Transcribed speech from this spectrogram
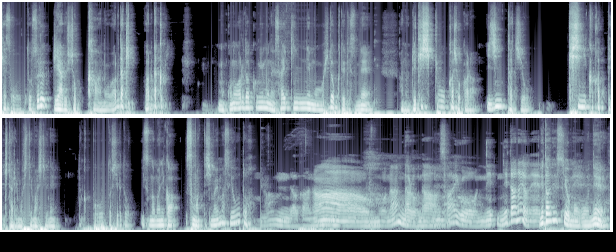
消そうとするリアルショッカーの悪だき、悪だくみ。もうこの悪だくみもね、最近ね、もうひどくてですね、あの、歴史教科書から偉人たちを岸にかかってきたりもしてましてね、なんかぼーっとしてるといつの間にか染まってしまいますよ、と。なんだかなもうなんだろうな最後、ね、ネタだよね。ネタですよ、もうね。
